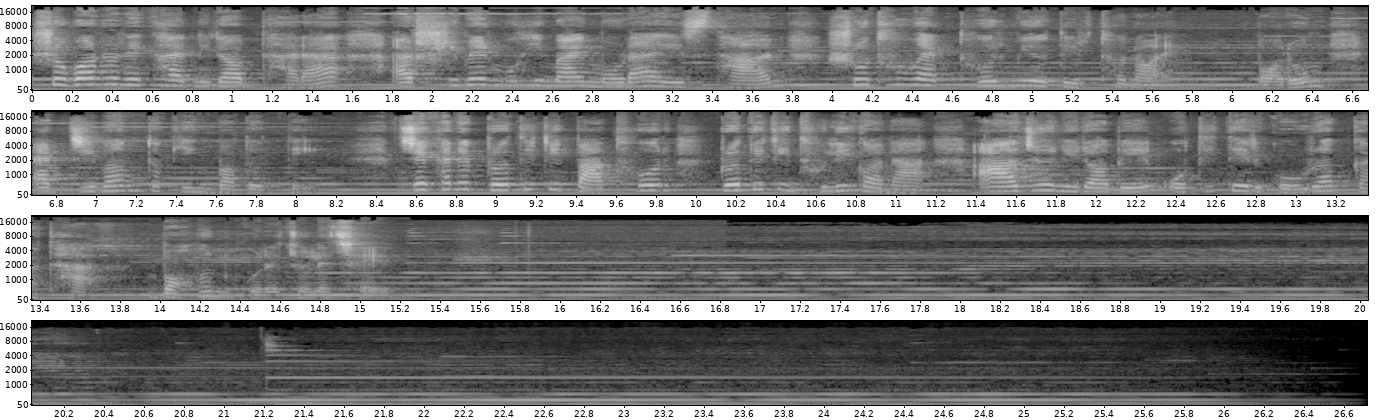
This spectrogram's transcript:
সুবর্ণরেখার নীরব ধারা আর শিবের মহিমায় মোড়া এই স্থান শুধু এক ধর্মীয় তীর্থ নয়, বরং এক জীবন্ত কিংবদন্তি। যেখানে প্রতিটি পাথর, প্রতিটি ধূলিকণা আজও নীরবে অতীতের গৌরবগাথা বহন করে চলেছে।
